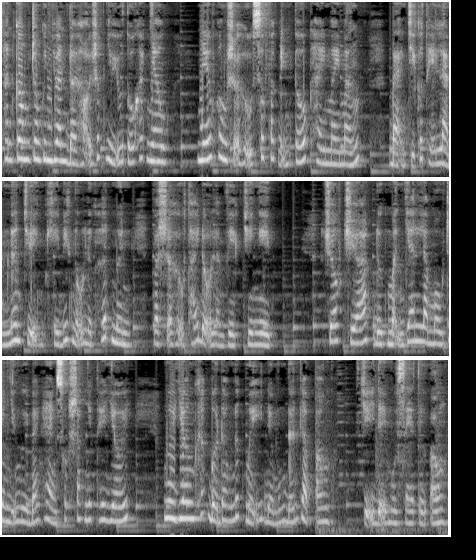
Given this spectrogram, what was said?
Thành công trong kinh doanh đòi hỏi rất nhiều yếu tố khác nhau. Nếu không sở hữu xuất phát điểm tốt hay may mắn, bạn chỉ có thể làm nên chuyện khi biết nỗ lực hết mình và sở hữu thái độ làm việc chuyên nghiệp. George Jacques được mệnh danh là một trong những người bán hàng xuất sắc nhất thế giới. Người dân khắp bờ đông nước Mỹ đều muốn đến gặp ông chỉ để mua xe từ ông.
